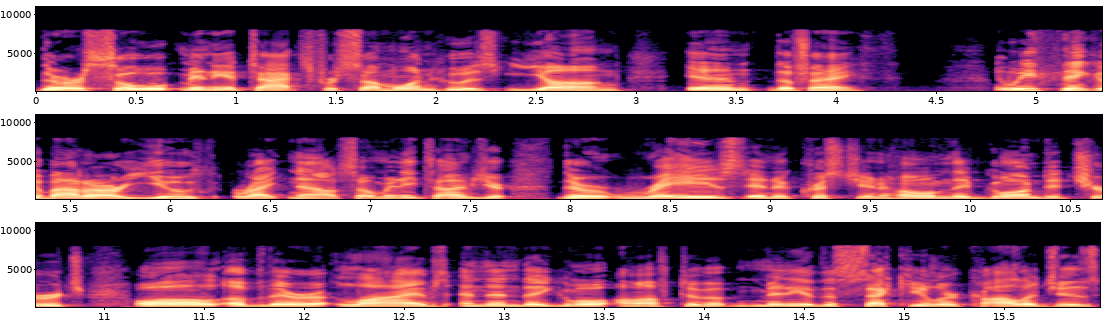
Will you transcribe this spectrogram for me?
there are so many attacks for someone who is young in the faith. We think about our youth right now. So many times they're raised in a Christian home. They've gone to church all of their lives, and then they go off to many of the secular colleges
